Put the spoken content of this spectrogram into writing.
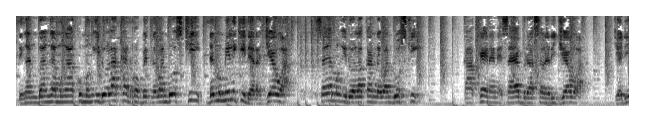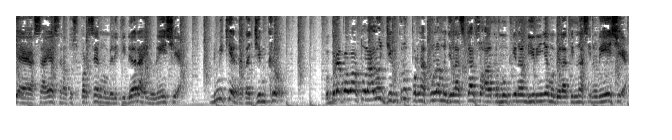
dengan bangga mengaku mengidolakan Robert Lewandowski dan memiliki darah Jawa. Saya mengidolakan Lewandowski. Kakek nenek saya berasal dari Jawa. Jadi ayah saya 100% memiliki darah Indonesia. Demikian kata Jim Crook. Beberapa waktu lalu Jim Crook pernah pula menjelaskan soal kemungkinan dirinya membela timnas Indonesia.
